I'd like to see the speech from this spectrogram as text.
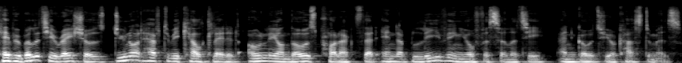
Capability ratios do not have to be calculated only on those products that end up leaving your facility and go to your customers.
